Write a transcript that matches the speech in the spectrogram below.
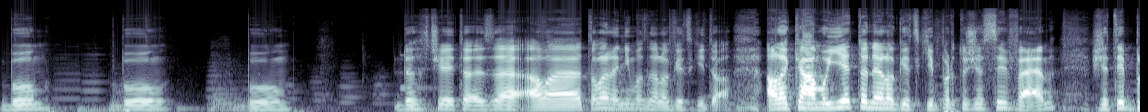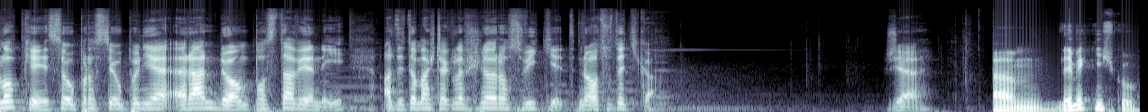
Boom, boom, boom. Dostřílej to Eze, ale tohle není moc nelogický to. Ale kámo, je to nelogický, protože si vem, že ty bloky jsou prostě úplně random postavěný a ty to máš takhle všechno rozsvítit. No a co teďka? Že? Um, dej mi knížku.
